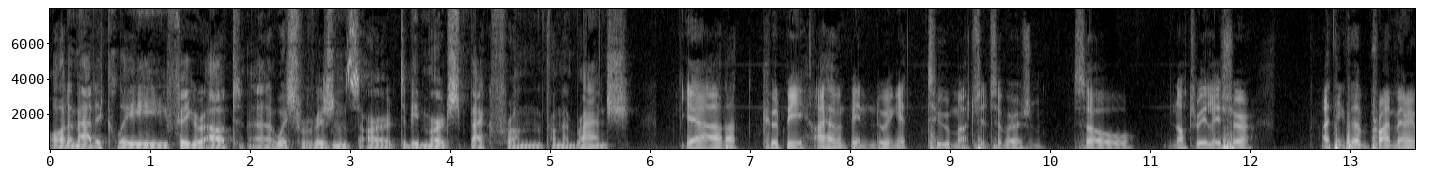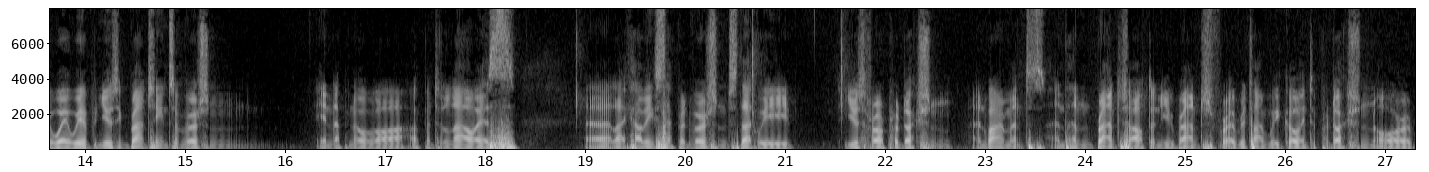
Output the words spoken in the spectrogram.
automatically figure out uh, which revisions are to be merged back from from a branch. Yeah, that could be. I haven't been doing it too much in Subversion, so not really sure. I think the primary way we have been using branching in Subversion in Epinova up until now is uh, like having separate versions that we use for our production environments and then branch out a new branch for every time we go into production or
